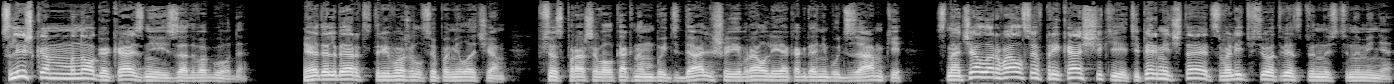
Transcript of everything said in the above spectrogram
Слишком много казней за два года. Эдельберт тревожился по мелочам. Все спрашивал, как нам быть дальше, и брал ли я когда-нибудь замки. Сначала рвался в приказчики, теперь мечтает свалить всю ответственность на меня.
